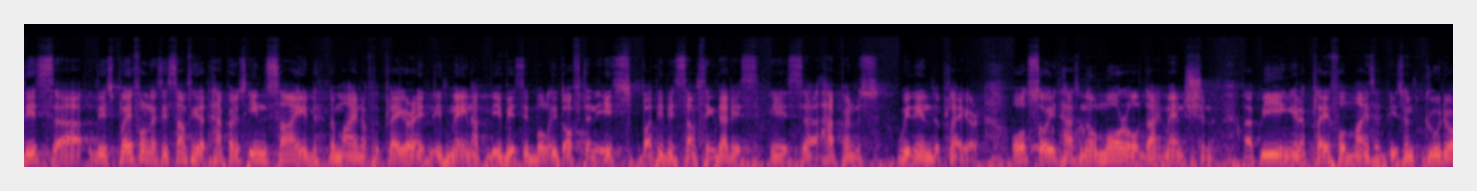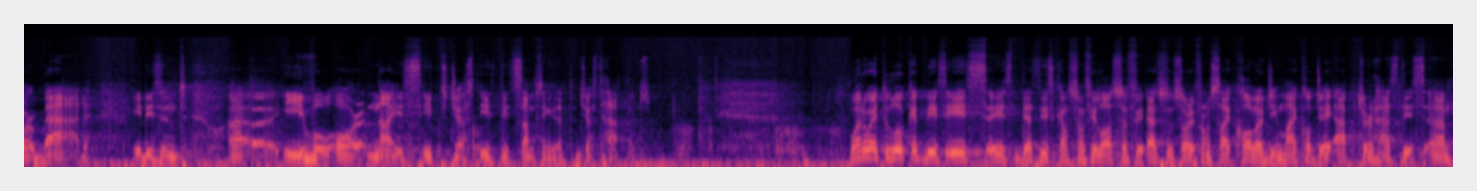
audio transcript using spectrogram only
this, uh, this playfulness is something that happens inside the mind of the player. It, it, may not be visible, it often is, but it is something that is, is, uh, happens within the player. Also, it has no moral dimension. Uh, being in a playful mindset isn't good or bad. It isn't uh, uh, evil or nice. It just, it, it's something that just happens. One way to look at this is, is that this comes from philosophy, uh, sorry, from psychology. Michael J. Apter has this um,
